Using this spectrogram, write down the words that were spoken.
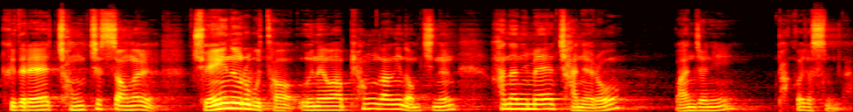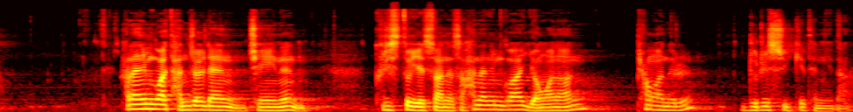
그들의 정체성을 죄인으로부터 은혜와 평강이 넘치는 하나님의 자녀로 완전히 바꿔졌습니다. 하나님과 단절된 죄인은 그리스도 예수 안에서 하나님과 영원한 평안을 누릴 수 있게 됩니다.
